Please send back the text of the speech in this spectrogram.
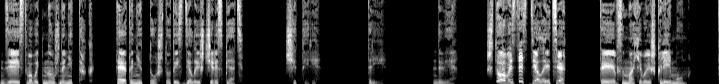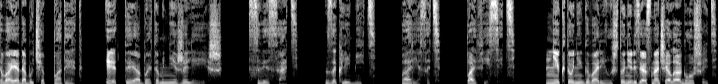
действовать нужно не так. Это не то, что ты сделаешь через пять, четыре, три, две. «Что вы здесь делаете?» Ты взмахиваешь клеймом, твоя добыча падает, и ты об этом не жалеешь. Связать, заклеймить, порезать, повесить. Никто не говорил, что нельзя сначала оглушить.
